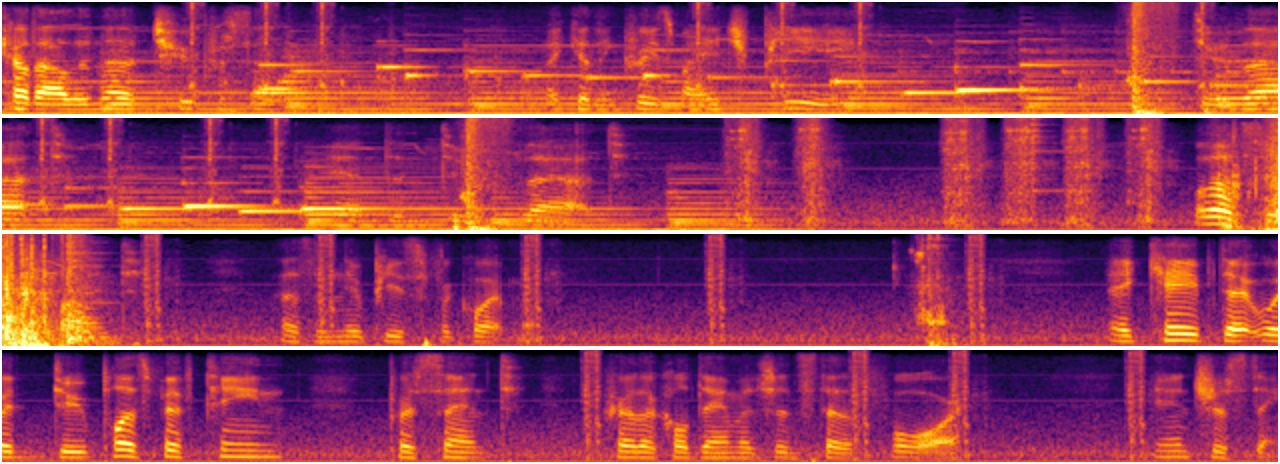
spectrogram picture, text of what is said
cut out another 2%. I could increase my HP, do that, What else did we find as a new piece of equipment? A cape that would do plus 15% critical damage instead of 4. Interesting.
